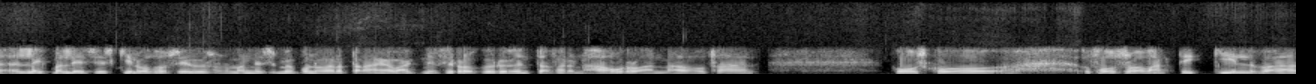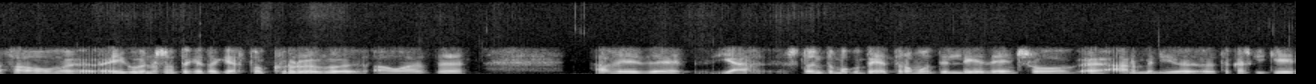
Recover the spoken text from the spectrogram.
eh, leikmannliðsins, Gilva Þó Sigursson, manni sem er búin að vera að draga vagnir fyrir okkur undanfæran ára og annað og það, og sko, og þó svo að vanti Gilva þá eh, eigum við nú samt að geta gert á kröfu á að, eh, að við, já, stöndum okkur betra á móti liði eins og Armeníu, þetta er kannski ekki,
